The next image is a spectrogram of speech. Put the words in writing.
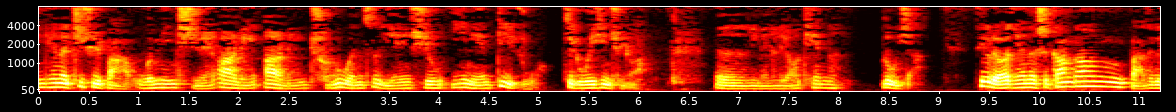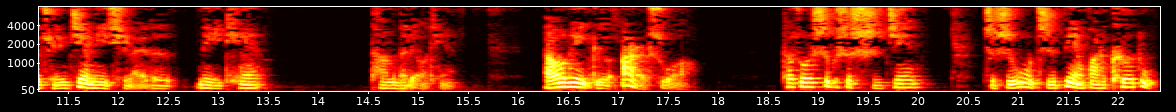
今天呢，继续把《文明起源二零二零纯文字研修一年地主》这个微信群啊，呃，里面的聊天呢录一下。这个聊天呢是刚刚把这个群建立起来的那一天，他们的聊天。然后那个二说啊，他说是不是时间只是物质变化的刻度？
